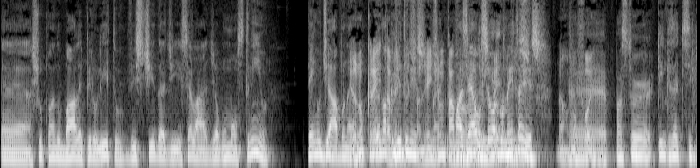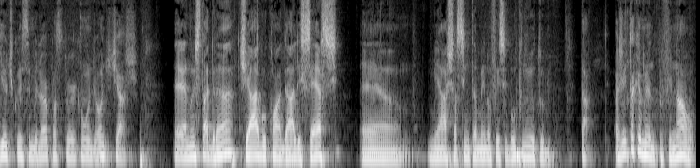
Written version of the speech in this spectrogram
é, chupando bala e pirulito, vestida de, sei lá, de algum monstrinho, tem o diabo nela. Eu não creio Eu não acredito nisso. nisso. A gente não tá Mas é o seu argumento é disso. esse. Não, não foi. É, pastor, quem quiser te seguir, eu te conhecer melhor, pastor, com onde, onde te acha? É, no Instagram, Thiago com H Alicerce. É, me acha assim também no Facebook e no YouTube. Tá. A gente tá caminhando pro final.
